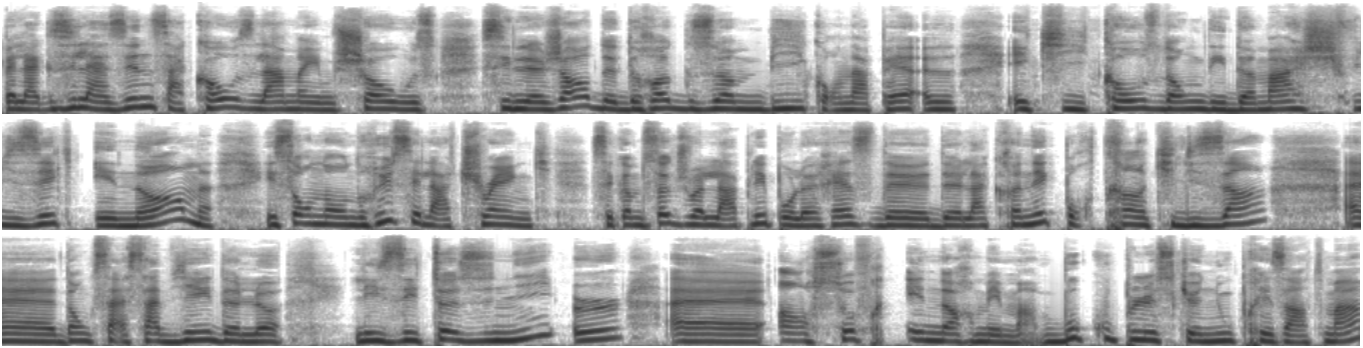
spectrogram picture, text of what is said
ben la xylazine, ça cause la même chose. C'est le genre de drogue zombie qu'on appelle et qui cause donc des dommages physiques énormes. Et son nom de rue, c'est la Trank. C'est comme ça que je vais l'appeler pour le reste de, de, la chronique, pour tranquillisant. Euh, donc ça, ça vient de là. Les États-Unis, eux, euh, en souffrent énormément, beaucoup plus que nous présentement.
